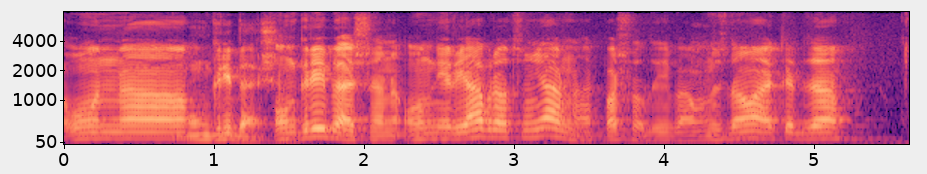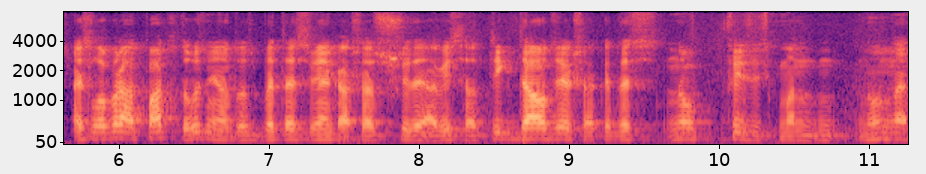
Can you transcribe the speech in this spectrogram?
Un, uh, un gribēšana. Un gribēšana. Un ir jābrauc un jārunā ar pašvaldībām. Un es domāju, ka uh, es labprāt pats to uzņemtos, bet es vienkārši esmu šajā visā tik daudz iekšā, ka es nu, fiziski man nu, ne,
